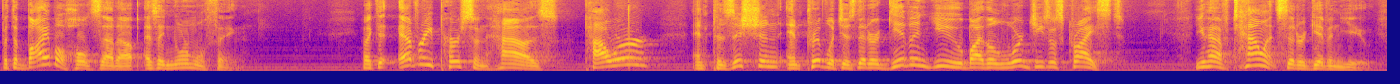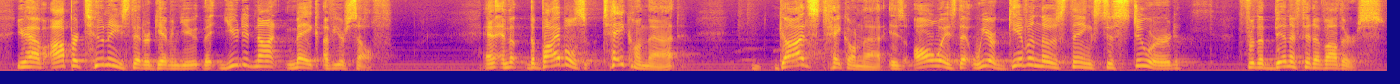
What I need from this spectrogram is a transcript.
But the Bible holds that up as a normal thing. Like that every person has power and position and privileges that are given you by the Lord Jesus Christ. You have talents that are given you. You have opportunities that are given you that you did not make of yourself. And, and the, the Bible's take on that, God's take on that, is always that we are given those things to steward for the benefit of others.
